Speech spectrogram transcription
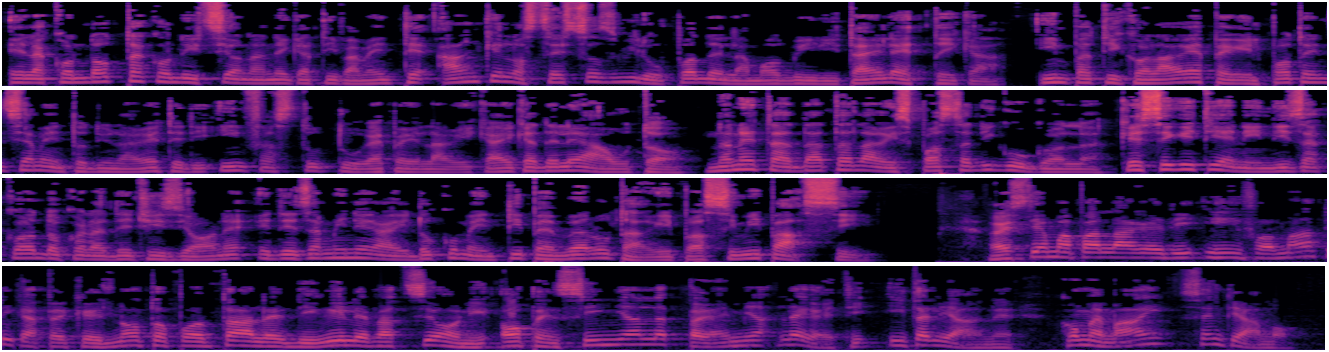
e la condotta condiziona negativamente anche lo stesso sviluppo della mobilità elettrica, in particolare per il potenziamento di una rete di infrastrutture per la ricarica delle auto. Non è tardata la risposta di Google, che si ritiene in disaccordo con la decisione ed esaminerà i documenti per valutare i prossimi passi. Restiamo a parlare di informatica perché il noto portale di rilevazioni OpenSignal premia le reti italiane. Come mai? Sentiamo.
